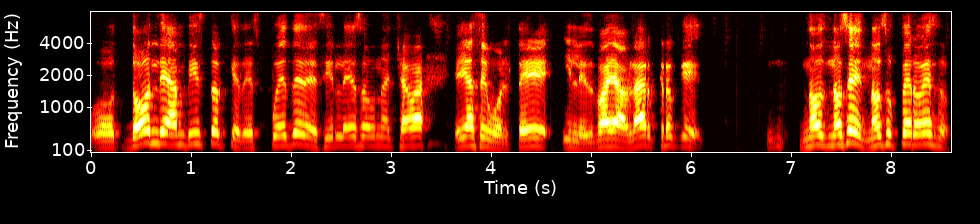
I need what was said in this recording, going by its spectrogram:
o dónde han visto que después de decirle eso a una chava ella se voltee y les vaya a hablar creo que no, no sé, no supero eso.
